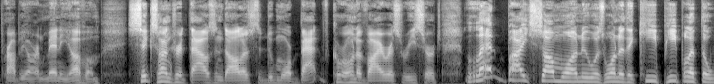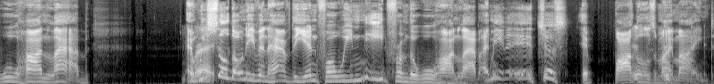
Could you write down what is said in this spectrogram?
probably aren't many of them, $600,000 to do more bat coronavirus research, led by someone who was one of the key people at the Wuhan lab. And right. we still don't even have the info we need from the Wuhan lab. I mean, it just it boggles it's, my mind.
